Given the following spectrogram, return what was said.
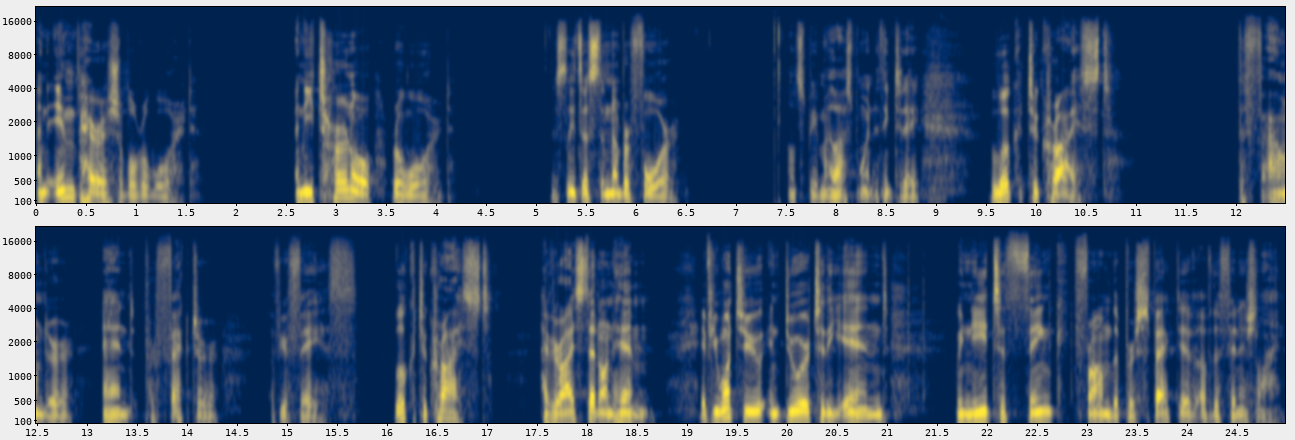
an imperishable reward, an eternal reward. This leads us to number four. I'll just be my last point, I think, today. Look to Christ, the founder and perfecter of your faith. Look to Christ. Have your eyes set on Him. If you want to endure to the end, we need to think from the perspective of the finish line.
